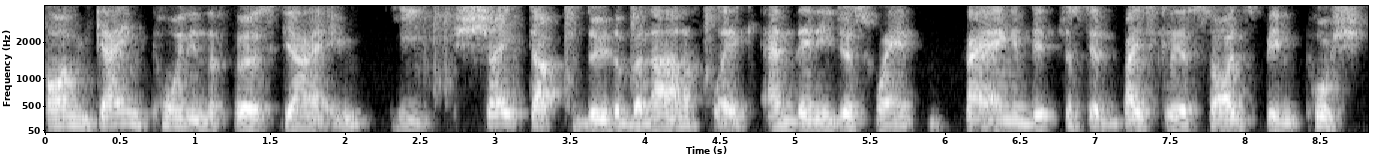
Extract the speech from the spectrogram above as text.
on game point in the first game, he shaped up to do the banana flick, and then he just went bang and did just did basically a side spin push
